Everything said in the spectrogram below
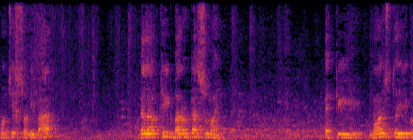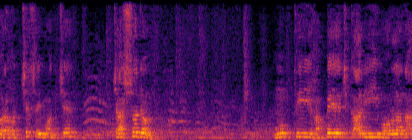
পঁচিশ শনিবার বেলা ঠিক বারোটার সময় একটি মঞ্চ তৈরি করা হচ্ছে, সেই মঞ্চে চারশো জন। মুফতি, হাফেজ, কারি মৌলানা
